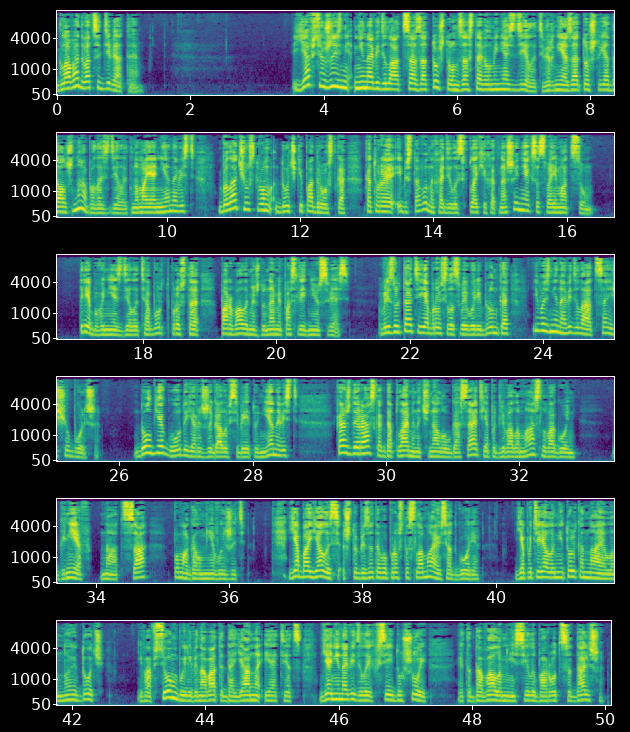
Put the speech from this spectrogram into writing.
Глава 29. Я всю жизнь ненавидела отца за то, что он заставил меня сделать, вернее, за то, что я должна была сделать, но моя ненависть была чувством дочки-подростка, которая и без того находилась в плохих отношениях со своим отцом. Требование сделать аборт просто порвало между нами последнюю связь. В результате я бросила своего ребенка и возненавидела отца еще больше. Долгие годы я разжигала в себе эту ненависть, Каждый раз, когда пламя начинало угасать, я подливала масло в огонь. Гнев на отца помогал мне выжить. Я боялась, что без этого просто сломаюсь от горя. Я потеряла не только Найла, но и дочь. И во всем были виноваты Даяна и отец. Я ненавидела их всей душой. Это давало мне силы бороться дальше.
